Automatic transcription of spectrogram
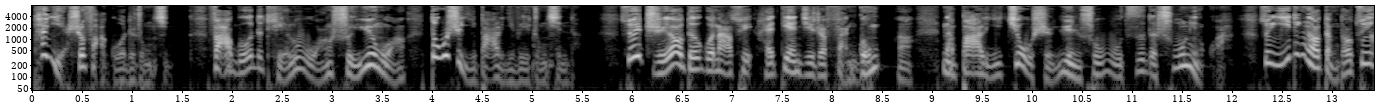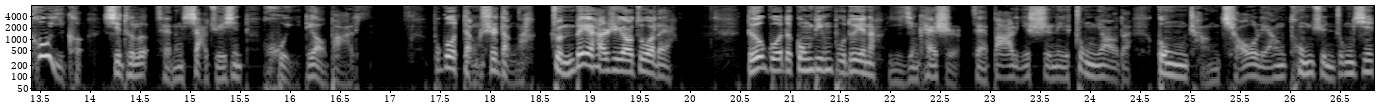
它也是法国的中心。法国的铁路网、水运网都是以巴黎为中心的。所以，只要德国纳粹还惦记着反攻啊，那巴黎就是运输物资的枢纽啊。所以，一定要等到最后一刻，希特勒才能下决心毁掉巴黎。不过，等是等啊，准备还是要做的呀。德国的工兵部队呢，已经开始在巴黎市内重要的工厂、桥梁、通讯中心、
